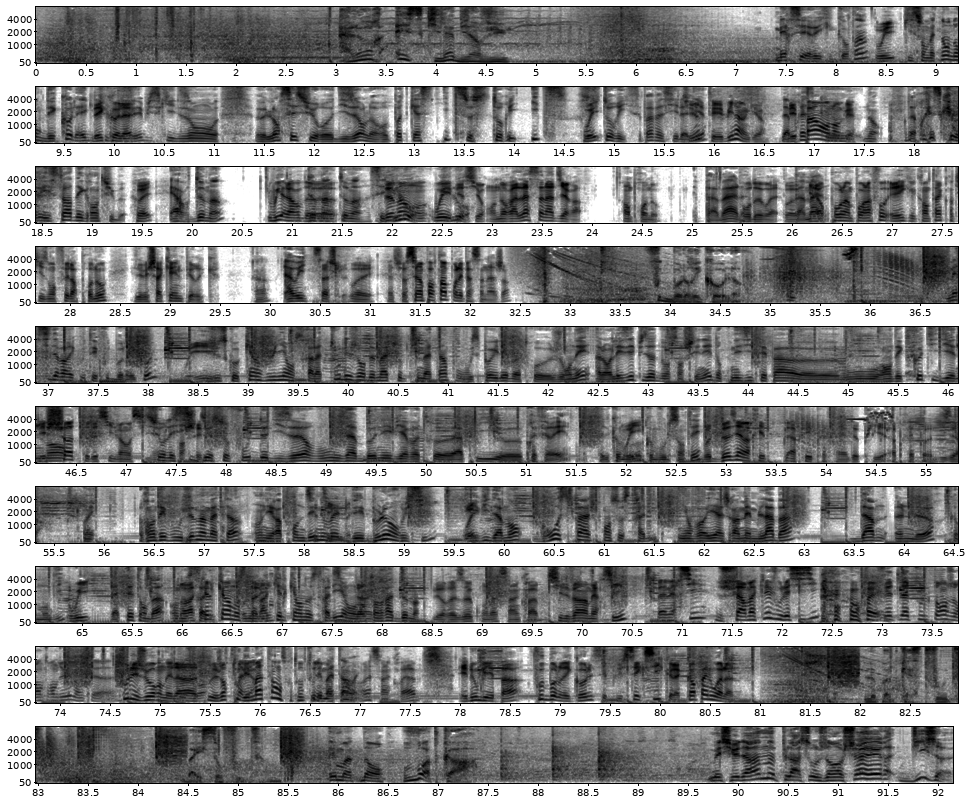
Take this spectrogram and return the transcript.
Alors, est-ce qu'il a bien vu? Merci Eric et Quentin, Oui. qui sont maintenant donc des collègues, Des collègues. puisqu'ils ont euh, lancé sur euh, Deezer leur podcast It's Story. It's Oui. Story, c'est pas facile à dire. t'es bilingue. La mais presque- pas en anglais. Non, la presque histoire des grands tubes. Ouais. Et Alors demain, Oui, alors de- demain, Thomas, c'est du demain, lourd. on- oui, du bien lourd. sûr. On aura Lassana Diarra en prono. Pas mal. Pour de vrai. ouais. Pas Et mal. Alors pour l'in- pour l'info, Eric et Quentin, quand ils ont fait leur prono, ils avaient chacun une perruque. Ah oui. Sache-le. Ouais, ouais, bien sûr. C'est important pour les personnages. hein. Football Recall. Merci d'avoir écouté Football Recall. Oui. Jusqu'au 15 juillet, on sera là tous les jours de match au petit matin pour vous spoiler votre journée. Alors les épisodes vont s'enchaîner, donc n'hésitez pas, euh, vous vous rendez quotidiennement Les shots de Sylvain aussi. sur hein, les sites de SoFoot de 10h, vous vous abonnez via votre euh, appli euh, préférée, faites comme, Oui. comme vous le sentez. Votre deuxième appli, appli préféré depuis après 10 heures. Oui. Rendez-vous demain matin, on ira prendre des nouvelles une- des Bleus en Russie. Et évidemment, grosse page France-Australie. Et on voyagera même là-bas, down under, comme on dit. Oui. La tête en bas. On aura Australie. quelqu'un en On aura Australie. quelqu'un en Australie et on l'entendra demain. Le réseau qu'on a, c'est incroyable. Sylvain, merci. Bah merci. Je ferme ma clé, je vous laisse ici. Vous êtes là tout le temps, j'ai entendu. Donc, euh, Tous les jours, on est là, jours. tous les jours, tous les matins, on se retrouve tous, les matins. Ouais, c'est incroyable. Et n'oubliez pas, Football Recall, c'est plus sexy que la campagne wallonne. Le podcast foot by SoFoot. Et maintenant, vodka. Messieurs, dames, place aux enchères, 10 heures.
